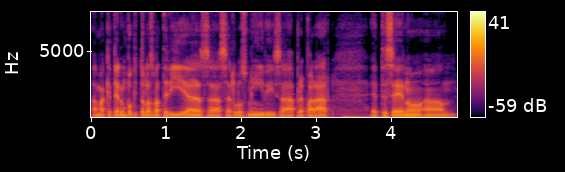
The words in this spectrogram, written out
a, maquetear un poquito las baterías, a hacer los midis, a preparar, etc. ¿no?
